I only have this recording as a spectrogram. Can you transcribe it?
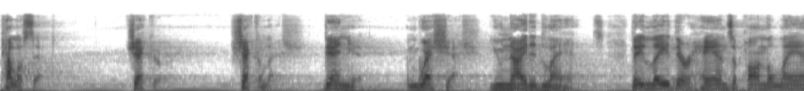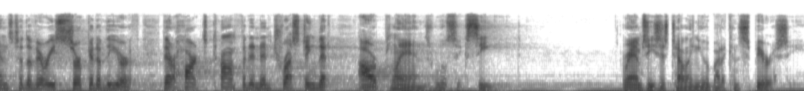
Peliset, Sheker, Shekelesh, Denyen, and Weshesh, united lands. They laid their hands upon the lands to the very circuit of the earth, their hearts confident and trusting that our plans will succeed. Ramses is telling you about a conspiracy.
